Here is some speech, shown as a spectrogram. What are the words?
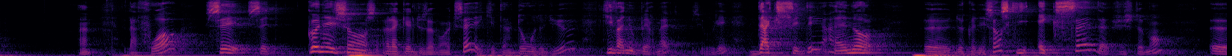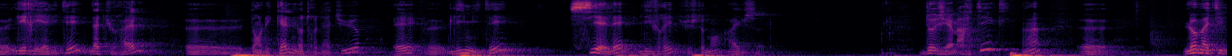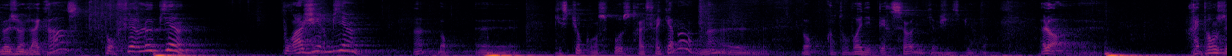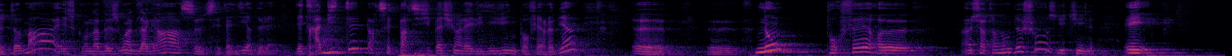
Hein? la foi, c'est cette connaissance à laquelle nous avons accès et qui est un don de Dieu, qui va nous permettre, si vous voulez, d'accéder à un ordre euh, de connaissance qui excède justement euh, les réalités naturelles euh, dans lesquelles notre nature est limitée si elle est livrée justement à elle seule. Deuxième article, hein, l'homme a-t-il besoin de la grâce pour faire le bien, pour agir bien hein, Bon, question qu'on se pose très fréquemment. Hein, bon, quand on voit des personnes qui agissent bien. Alors, réponse de Thomas, est-ce qu'on a besoin de la grâce, c'est-à-dire d'être habité par cette participation à la vie divine pour faire le bien Non, pour faire un certain nombre de choses, dit-il. Et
